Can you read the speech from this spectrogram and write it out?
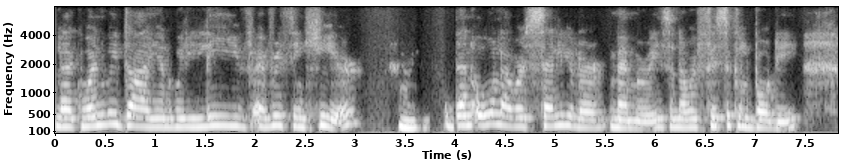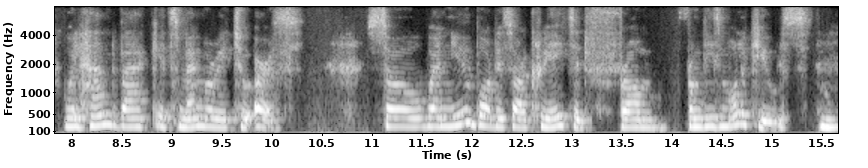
Like when we die and we leave everything here, hmm. then all our cellular memories and our physical body will hand back its memory to Earth. So when new bodies are created from from these molecules, hmm.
